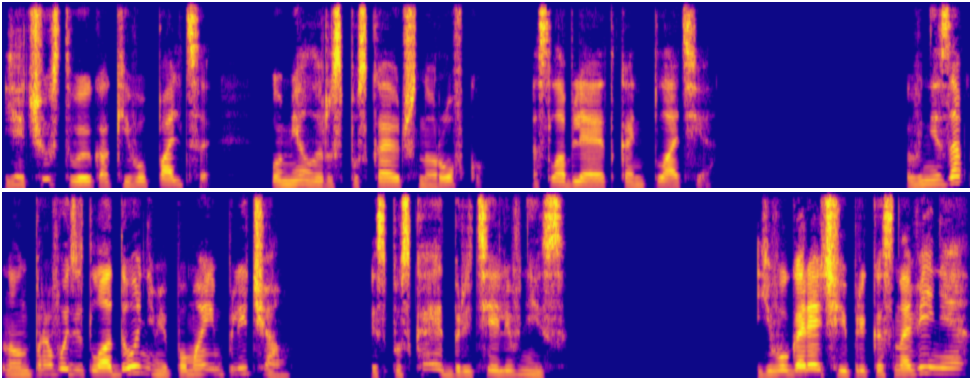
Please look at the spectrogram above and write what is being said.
Я чувствую, как его пальцы умело распускают шнуровку, ослабляя ткань платья. Внезапно он проводит ладонями по моим плечам и спускает бретели вниз. Его горячие прикосновения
